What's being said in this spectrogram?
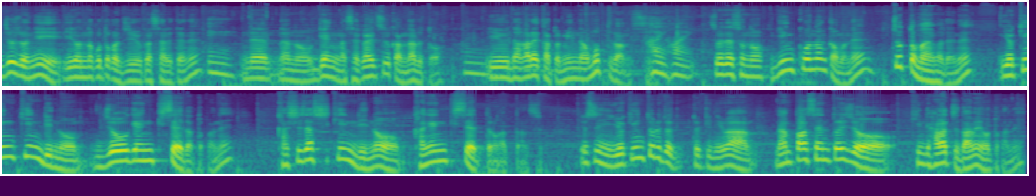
徐々にいろんなことが自由化されてね、ええ、であの元が世界通貨になるという流れかとみんな思ってたんです。よ、はいはい、それでその銀行なんかもねちょっと前までね預金金利の上限規制だとかね貸出金利の下限規制っていうのがあったんですよ。要するに預金取るときには何パーセント以上金利払っちゃだめよとかね。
